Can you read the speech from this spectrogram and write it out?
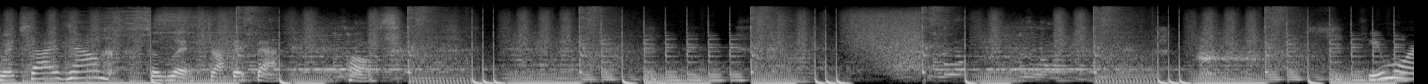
Switch sides now. So lift, drop it back, pulse. Few more.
